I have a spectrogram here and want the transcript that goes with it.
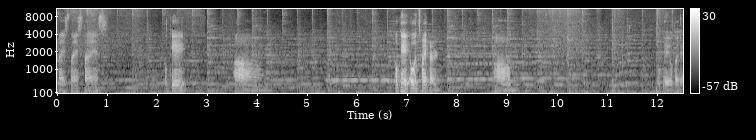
Nice nice nice. Okay. Um okay oh it's my turn. Um okay okay.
